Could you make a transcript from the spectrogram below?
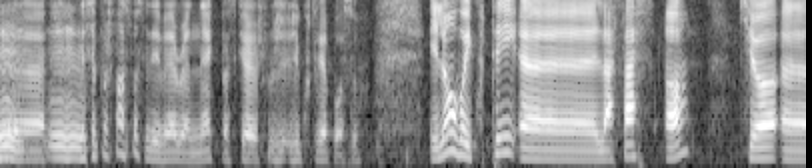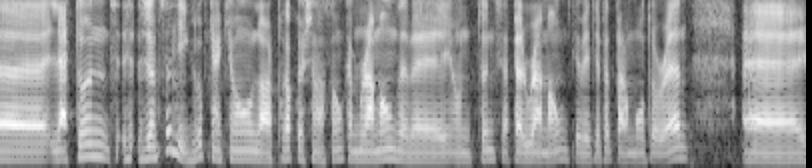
euh, Mais c'est pas, je pense pas que c'est des vrais redneck parce que je- j'écouterais pas ça. Et là, on va écouter la face A qui a euh, la tune. J'aime ça les groupes quand ils ont leur propre chanson, comme Ramones avait ils ont une tune qui s'appelle Ramones qui avait été faite par Motorhead. Euh,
